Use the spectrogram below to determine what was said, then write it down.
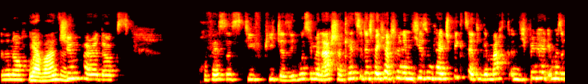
Also noch ja, Wahnsinn. Jim Paradox, Professor Steve Peters. Ich muss immer nachschauen. Kennst du das? Weil ich habe mir nämlich hier so einen kleinen Spickzettel gemacht und ich bin halt immer so,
